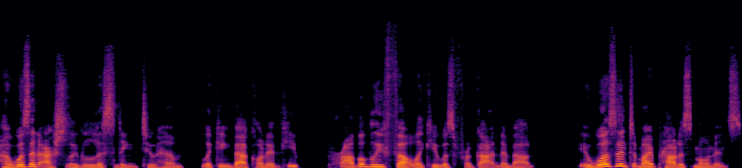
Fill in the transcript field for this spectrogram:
I wasn't actually listening to him. Looking back on it, he probably felt like he was forgotten about. It wasn't my proudest moments.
